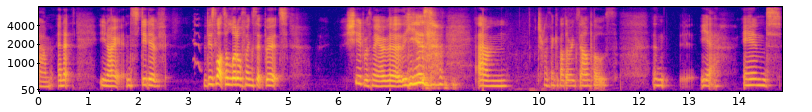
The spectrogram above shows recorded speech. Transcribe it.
um, and it, you know, instead of there's lots of little things that Bert's shared with me over the years. um, trying to think of other examples, and yeah, and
